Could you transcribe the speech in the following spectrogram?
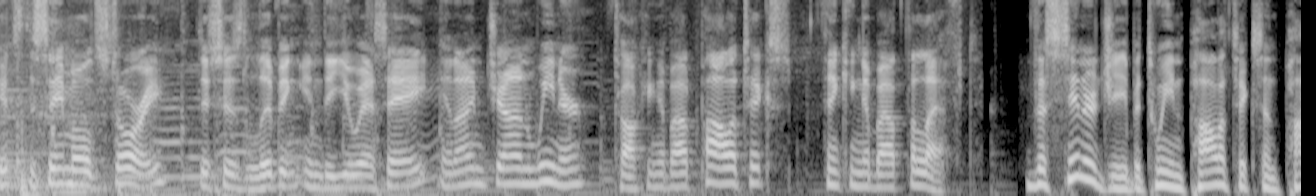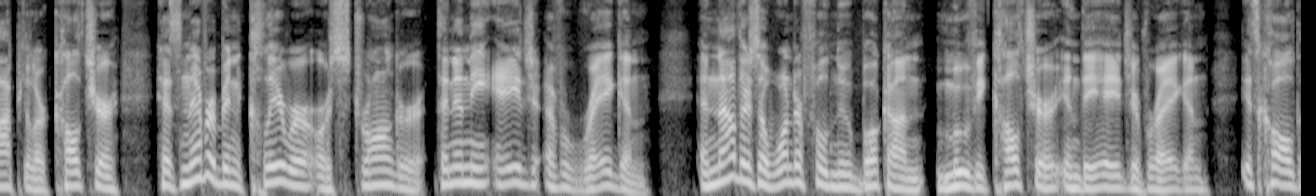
It's the same old story. This is Living in the USA, and I'm Jon Wiener, talking about politics, thinking about the left. The synergy between politics and popular culture has never been clearer or stronger than in the age of Reagan. And now there's a wonderful new book on movie culture in the age of Reagan. It's called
